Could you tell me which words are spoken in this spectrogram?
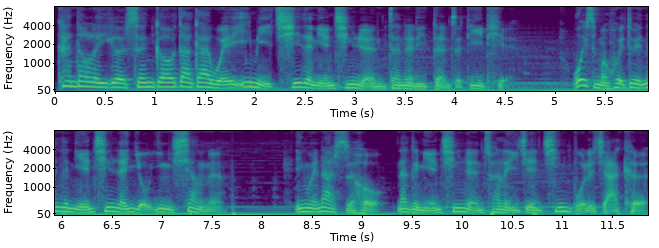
看到了一个身高大概为一米七的年轻人在那里等着地铁。为什么会对那个年轻人有印象呢？因为那时候那个年轻人穿了一件轻薄的夹克。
